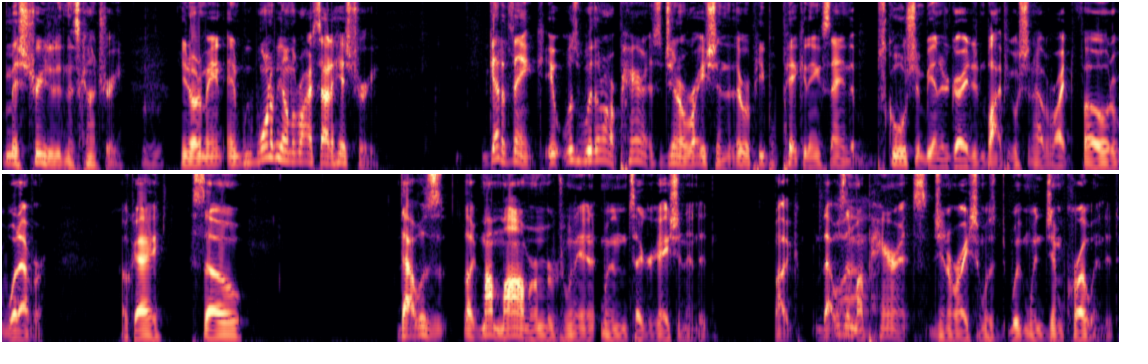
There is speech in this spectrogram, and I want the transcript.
mistreated in this country. Mm-hmm. You know what I mean? And we want to be on the right side of history. You got to think it was within our parents' generation that there were people picketing saying that schools shouldn't be integrated and black people shouldn't have a right to vote or whatever. Okay, so that was like my mom remembered when it, when segregation ended. Like that was in my parents' generation was when when Jim Crow ended.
